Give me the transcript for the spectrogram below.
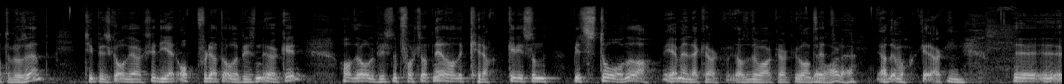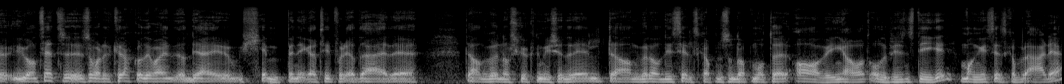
8% Typiske oljeaksjer de er opp fordi at oljeprisen øker. Hadde oljeprisen fortsatt ned, hadde krakket liksom blitt stående. da. Jeg mener det er krakk, altså det var krakk uansett. Det var det. Ja, det var krakk. Mm. Uh, uansett så var det et krakk, og det, var, det er kjempenegativt. fordi det, er, eh, det angår norsk økonomi generelt. Det angår alle de selskapene som da på en måte er avhengig av at oljeprisen stiger. Mange selskaper er det.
